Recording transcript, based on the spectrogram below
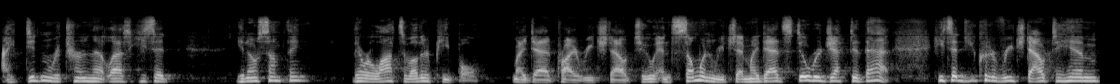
I didn't return that last. He said, You know something? There were lots of other people my dad probably reached out to, and someone reached out. My dad still rejected that. He said, You could have reached out to him.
